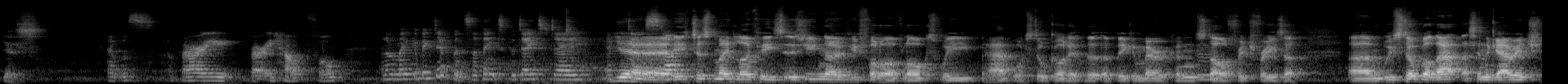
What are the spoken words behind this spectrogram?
Yes. it was very, very helpful. And it'll make a big difference, I think, to the day to day, Yeah, it's just made life easy. As you know, if you follow our vlogs, we have, or still got it, the, a big Mm. American style fridge freezer. Um, we've still got that, that's in the garage.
